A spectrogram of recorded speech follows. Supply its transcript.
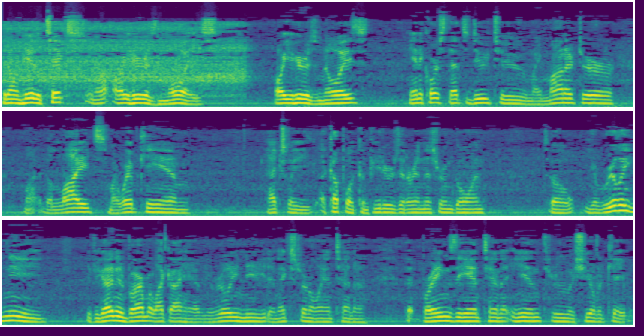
You don't hear the ticks know all you hear is noise. All you hear is noise and of course that's due to my monitor my, the lights my webcam actually a couple of computers that are in this room going so you really need if you got an environment like I have you really need an external antenna that brings the antenna in through a shielded cable.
